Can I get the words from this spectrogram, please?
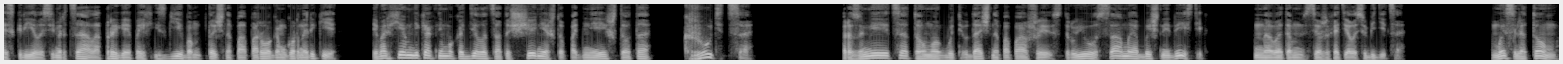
искрилась и мерцала, прыгая по их изгибам, точно по порогам горной реки, и Вальхем никак не мог отделаться от ощущения, что под ней что-то крутится. Разумеется, то мог быть удачно попавший в струю самый обычный листик, но в этом все же хотелось убедиться. Мысль о том,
